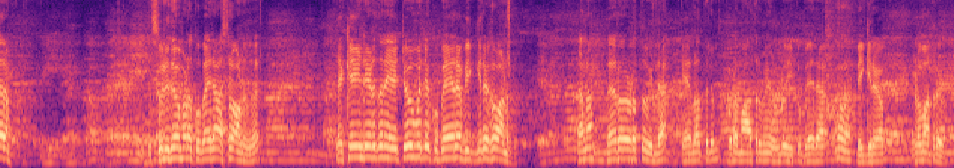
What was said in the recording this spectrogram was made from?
നമസ്കാരം. സൂര്യദേവയുടെ കുബേരാശ്രമാണിത്. തെക്കേ ഇന്ത്യയുടെ തന്നെ ഏറ്റവും വലിയ കുബേര വിഗ്രഹമാണിത്. കാരണം വേറൊരിടത്തും ഇല്ല. കേരളത്തിലും ഇവിടെ മാത്രമേ ഉള്ളൂ ഈ കുബേര വിഗ്രഹം. ഇവിടെ മാത്രമേ ഉള്ളൂ.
